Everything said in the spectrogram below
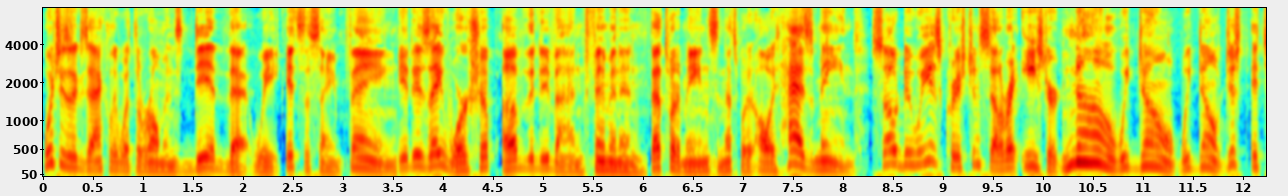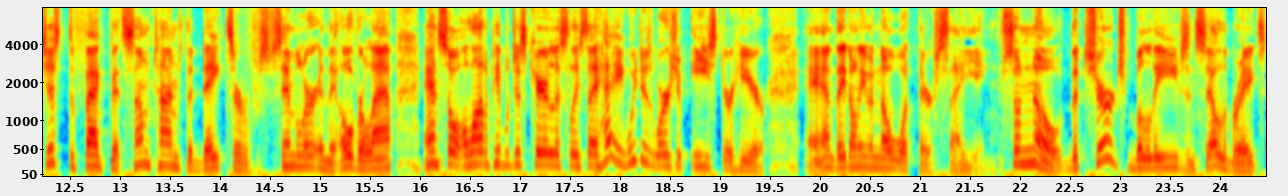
which is exactly what the Romans did that week. It's the same thing. It is a worship of the divine feminine. That's what it means, and that's what it always has meaned. So, do we as Christians celebrate Easter? No, we don't. We don't. Just it's just the fact that sometimes the dates are similar and they overlap, and so a lot of people just carelessly say, "Hey, we just worship Easter here," and they don't even know what they're saying. So, no, the church believes and celebrates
